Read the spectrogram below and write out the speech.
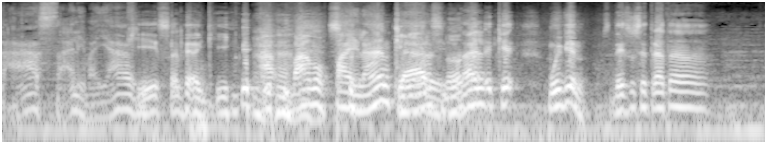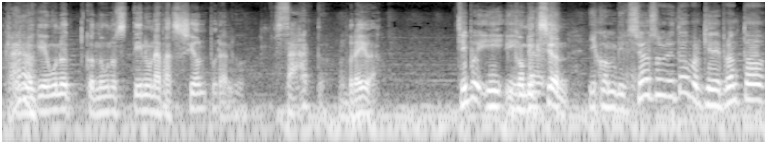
Ah, sale para allá. ¿Qué sale de aquí? Ah, vamos para adelante. Claro, total- Es que, muy bien, de eso se trata Claro. lo que uno, cuando uno tiene una pasión por algo. Exacto. Por ahí va. Sí, pues, y, Y convicción. Y convicción sobre todo, porque de pronto,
